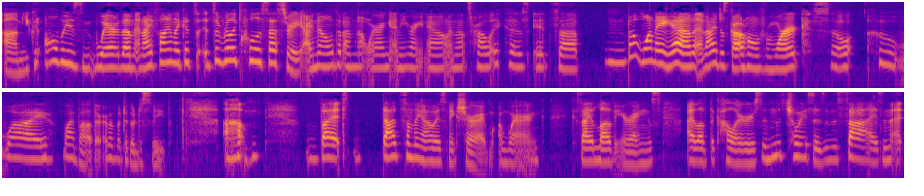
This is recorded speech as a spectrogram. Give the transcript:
Um, you can always wear them, and I find like it's it's a really cool accessory. I know that I'm not wearing any right now, and that's probably because it's uh, about 1 a.m. and I just got home from work. So who, why, why bother? I'm about to go to sleep. Um, but that's something I always make sure I'm, I'm wearing because I love earrings. I love the colors and the choices and the size, and that,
